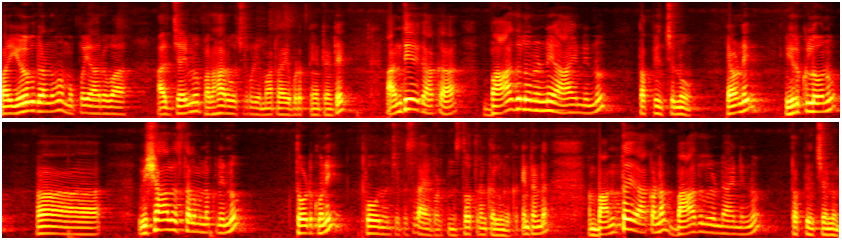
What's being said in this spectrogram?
మరి యోగు గ్రంథము ముప్పై ఆరవ అధ్యాయము పదహారు వచ్చిన కూడా ఈ మాట రాయబడుతుంది. ఏంటంటే అంతేగాక బాధల నుండి ఆయన నిన్ను తప్పించును. ఏమండి? ఇరుకులోను విశాల స్థలమునకు నిన్ను తోడుకొని పోను అని చెప్పేసి రాయబడుతుంది. స్తోత్రం కలుగు ఏంటంటే అంతే కాకుండా బాధల నుండి ఆయన నిన్ను తప్పించాను.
